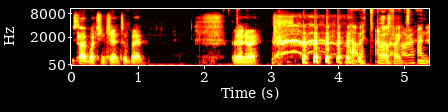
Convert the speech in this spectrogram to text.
It's like watching Gentle Ben. But anyway, no, it's perfect. And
